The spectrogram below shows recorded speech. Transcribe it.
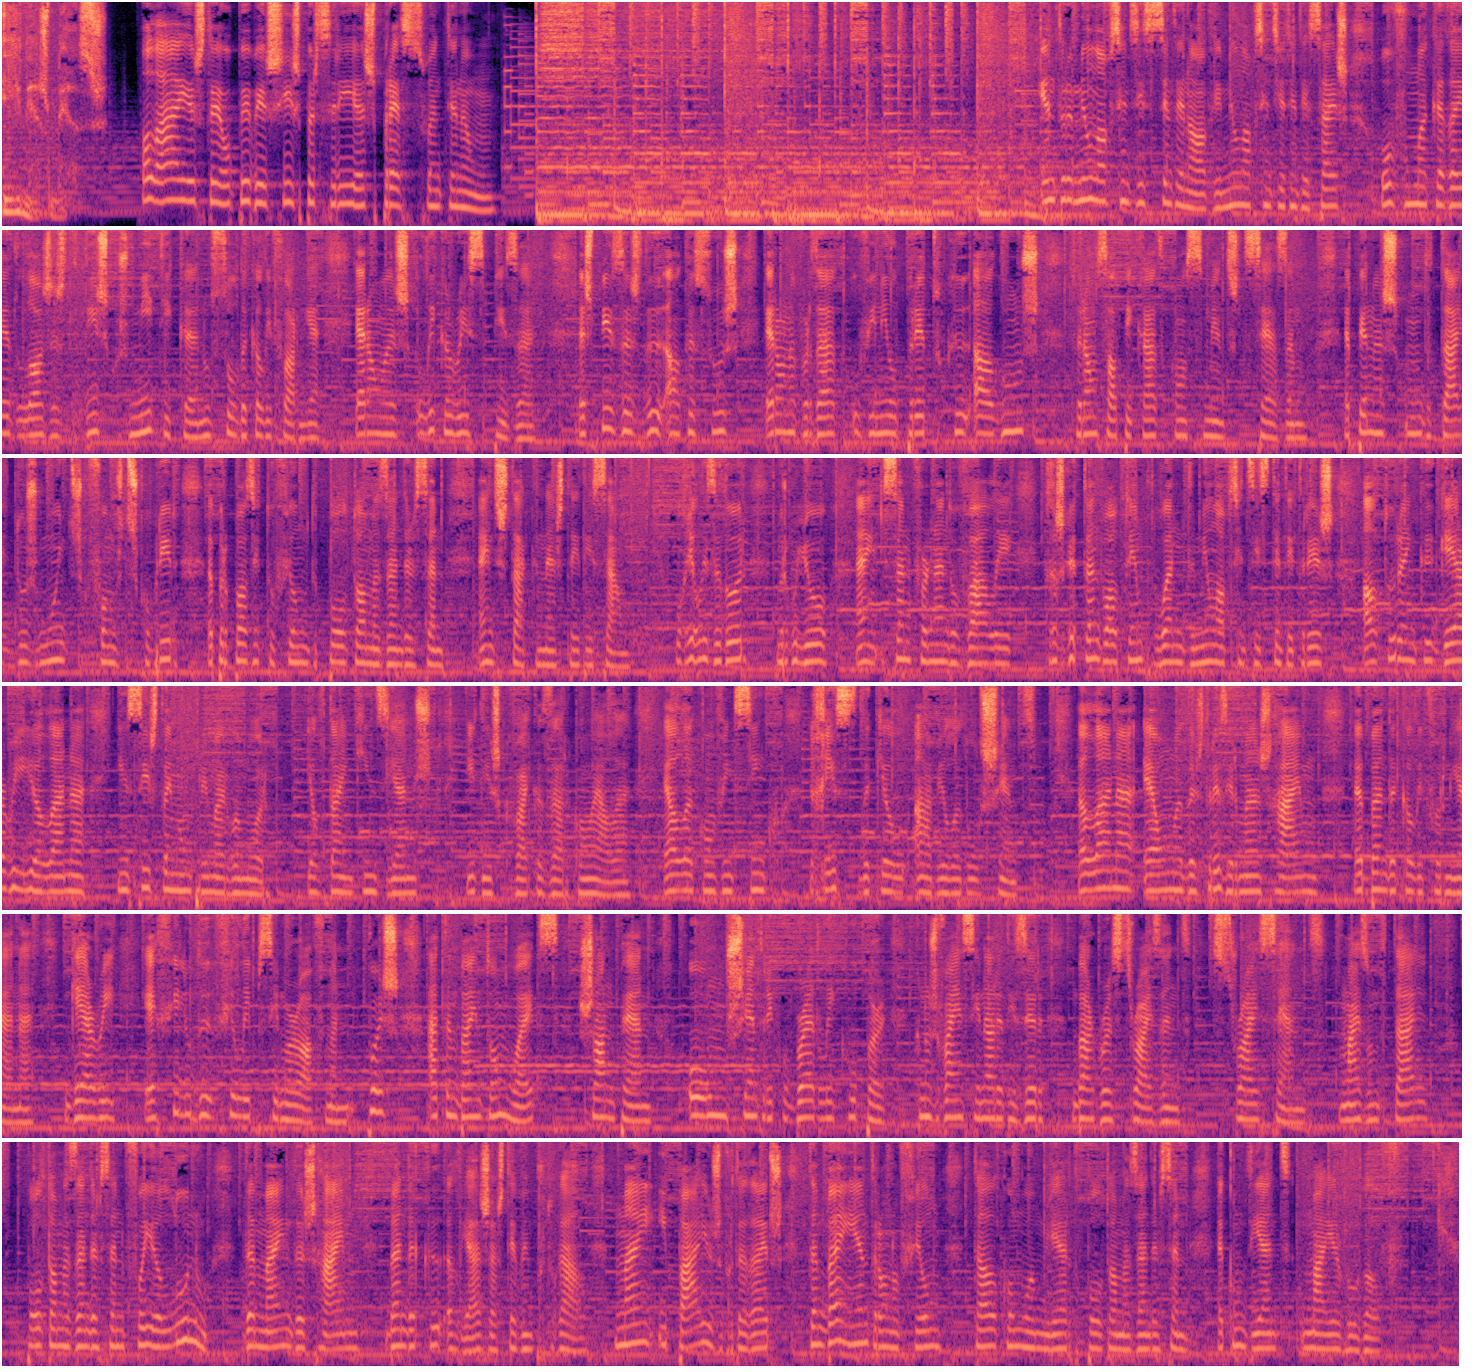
e Inês Menezes. Olá, este é o PBX Parceria Expresso Antena 1. Entre 1969 e 1986 houve uma cadeia de lojas de discos mítica no sul da Califórnia. Eram as Licorice Pizza. As pizzas de Alcaçuz eram, na verdade, o vinil preto que alguns terão salpicado com sementes de sésamo. Apenas um detalhe dos muitos que fomos descobrir a propósito do filme de Paul Thomas Anderson, em destaque nesta edição. O realizador mergulhou em San Fernando Valley, resgatando ao tempo o ano de 1973, a altura em que Gary e Alana insistem num primeiro amor. Ele tem 15 anos e diz que vai casar com ela. Ela, com 25, ri-se daquele hábil adolescente. Alana é uma das três irmãs Haim, a banda californiana. Gary é filho de Philip Seymour Hoffman. Pois há também Tom Waits, Sean Penn ou um excêntrico Bradley Cooper que nos vai ensinar a dizer Barbara Streisand, Streisand. Mais um detalhe, Paul Thomas Anderson foi aluno da mãe das Haim, banda que, aliás, já esteve em Portugal. Mãe e pai, os verdadeiros, também entram no filme, tal como a mulher de Paul Thomas Anderson, a comediante Maya Rudolph.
